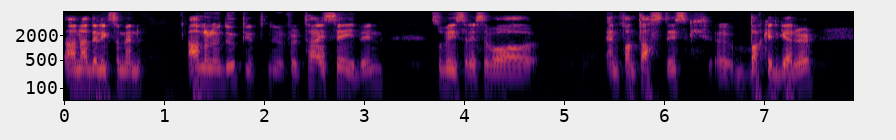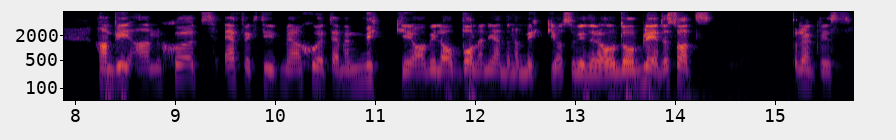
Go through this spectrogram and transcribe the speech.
Han hade liksom en annorlunda uppgift nu för Ty Sabin. Så visade det sig vara en fantastisk eh, bucket getter. Han, han sköt effektivt, men han sköt även mycket. Han ville ha bollen i händerna mycket och så vidare. Och då blev det så att Rönnqvist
